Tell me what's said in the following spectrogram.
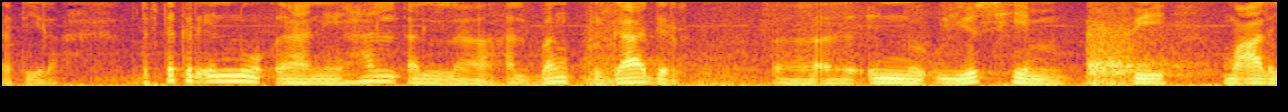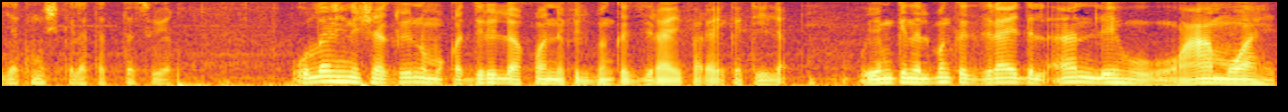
كتيلة. بتفتكر إنه يعني هل البنك قادر آه، إنه يسهم في معالجة مشكلة التسويق؟ والله نحن شاكرين ومقدرين لإخواننا في البنك الزراعي فرع كتيلة. ويمكن البنك الزراعي ده الآن له عام واحد.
